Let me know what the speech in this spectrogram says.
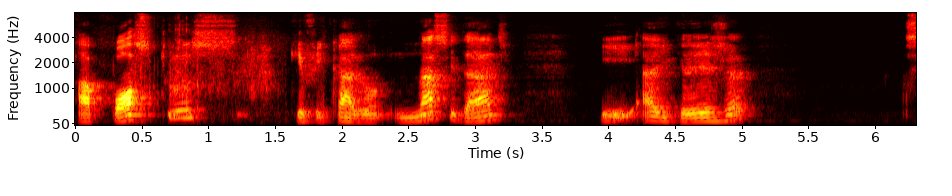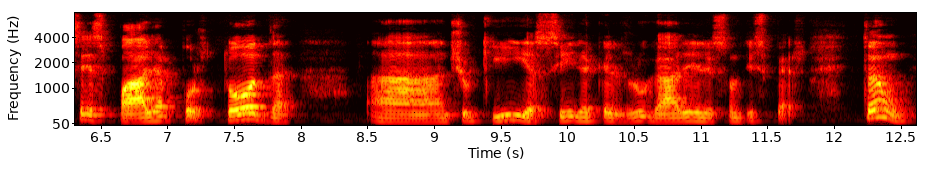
apóstolos que ficaram na cidade e a igreja se espalha por toda a Antioquia, Síria, aqueles lugares, eles são dispersos. Então,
